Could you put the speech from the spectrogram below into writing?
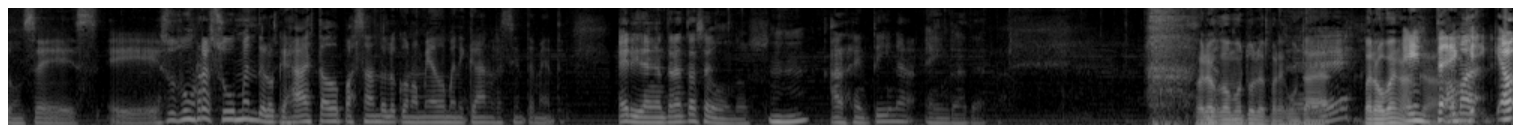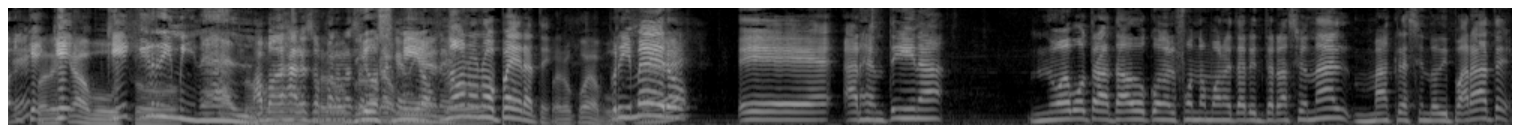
Entonces, eh, eso es un resumen de lo que ha estado pasando en la economía dominicana recientemente. Eriden, en 30 segundos. Argentina e Inglaterra. Pero como tú le preguntas, ¿Eh? pero ven acá. Entra- Vamos a- ¿qué- qué- ¿eh? qué- qué- qué abuso. qué criminal. No, Vamos a dejar eso pero- para la Dios semana que mío. viene. No, no, no, espérate. Pero. Primero, ¿Eh? eh, Argentina, nuevo tratado con el Fondo Monetario Internacional, Macri haciendo disparate,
